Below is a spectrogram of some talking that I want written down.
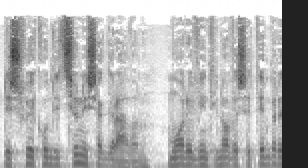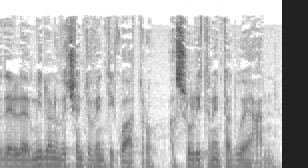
le sue condizioni si aggravano, muore il 29 settembre del 1924, a soli 32 anni.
